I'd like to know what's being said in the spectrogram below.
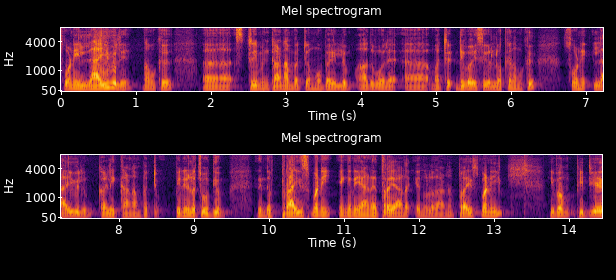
സോണി ലൈവിൽ നമുക്ക് സ്ട്രീമിംഗ് കാണാൻ പറ്റും മൊബൈലിലും അതുപോലെ മറ്റ് ഡിവൈസുകളിലൊക്കെ നമുക്ക് സോണി ലൈവിലും കളി കാണാൻ പറ്റും. പിന്നെയുള്ള ചോദ്യം ഇതിന്റെ പ്രൈസ് മണി എങ്ങനെയാണ് എത്രയാണ് എന്നുള്ളതാണ്. പ്രൈസ് മണി ഇപ്പം പി ടി ഐ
